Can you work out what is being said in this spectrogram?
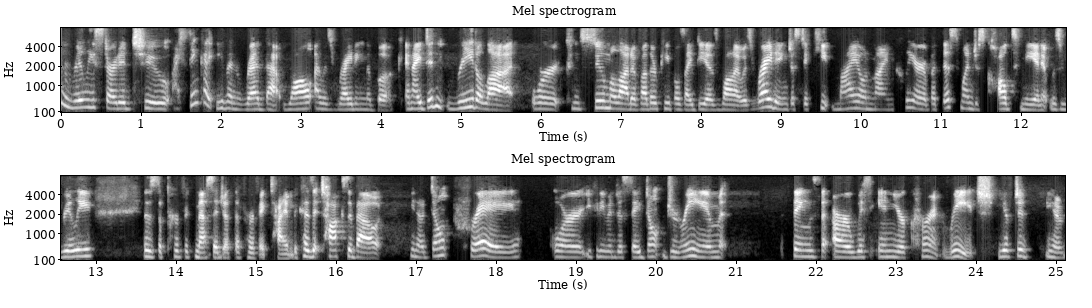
one really started to, I think I even read that while I was writing the book. And I didn't read a lot or consume a lot of other people's ideas while I was writing just to keep my own mind clear. But this one just called to me and it was really, it was the perfect message at the perfect time because it talks about, you know, don't pray or you could even just say don't dream things that are within your current reach. You have to you know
